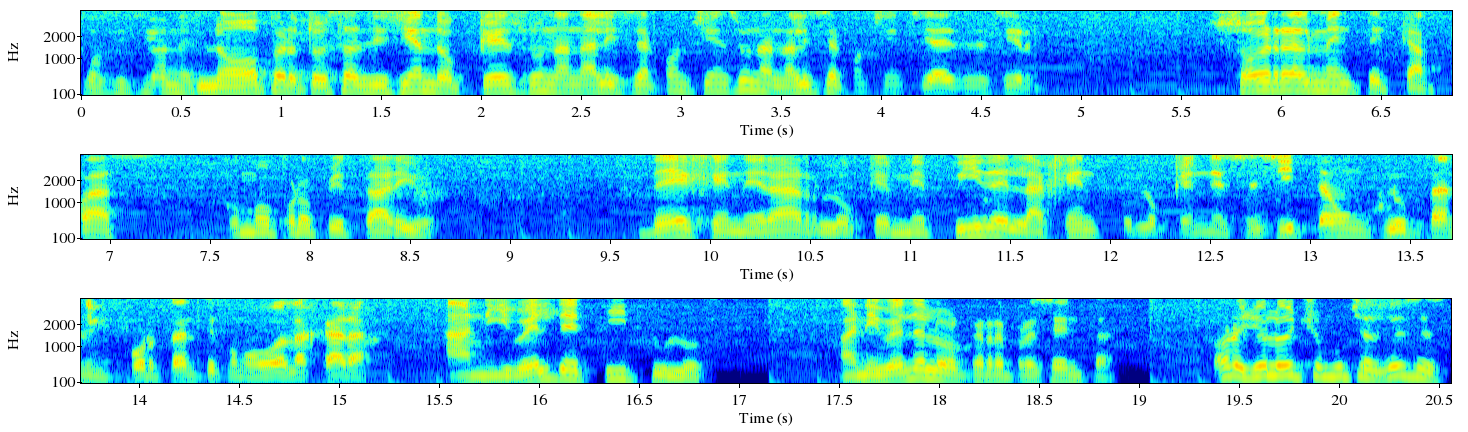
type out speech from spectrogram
posiciones. No, pero tú estás diciendo que es un análisis a conciencia. Un análisis a conciencia es decir, soy realmente capaz como propietario de generar lo que me pide la gente, lo que necesita un club tan importante como Guadalajara, a nivel de títulos, a nivel de lo que representa. Ahora, yo lo he dicho muchas veces,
